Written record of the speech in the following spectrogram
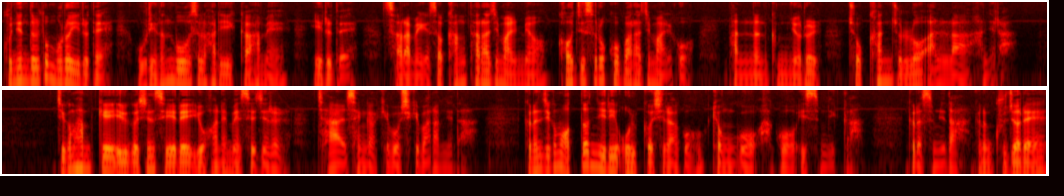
군인들도 물어 이르되 우리는 무엇을 하리이까 하매 이르되 사람에게서 강탈하지 말며 거짓으로 고발하지 말고 받는 급료를 족한 줄로 알라 하니라. 지금 함께 읽으신 세례 요한의 메시지를 잘 생각해 보시기 바랍니다. 그는 지금 어떤 일이 올 것이라고 경고하고 있습니까? 그렇습니다. 그는 구절에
